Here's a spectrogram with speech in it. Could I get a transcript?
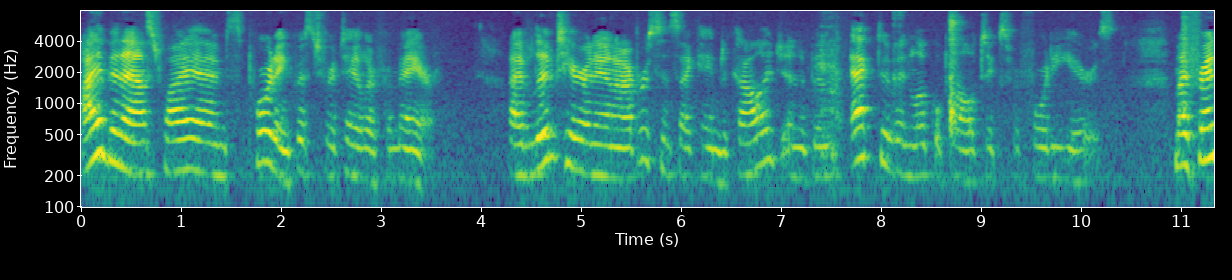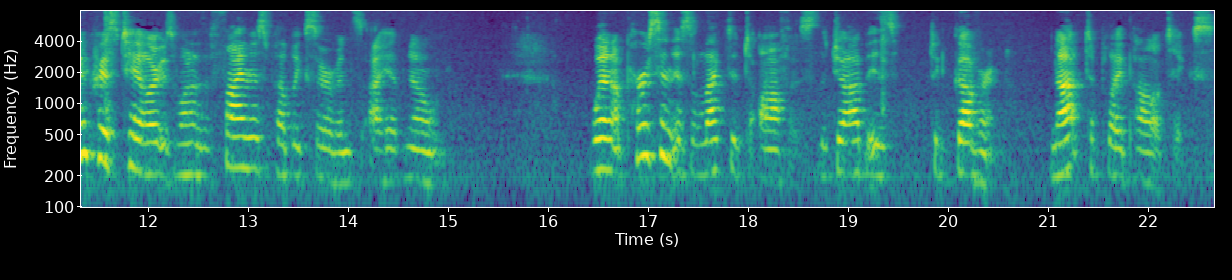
I have been asked why I am supporting Christopher Taylor for mayor. I've lived here in Ann Arbor since I came to college and have been active in local politics for 40 years. My friend Chris Taylor is one of the finest public servants I have known. When a person is elected to office, the job is to govern, not to play politics.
